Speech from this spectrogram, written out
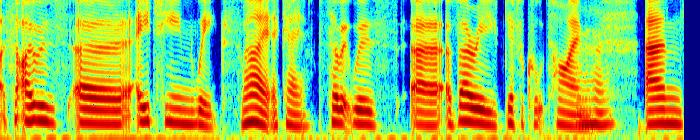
Uh, so I was uh, 18 weeks. Right. Okay. So it was uh, a very difficult time. And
